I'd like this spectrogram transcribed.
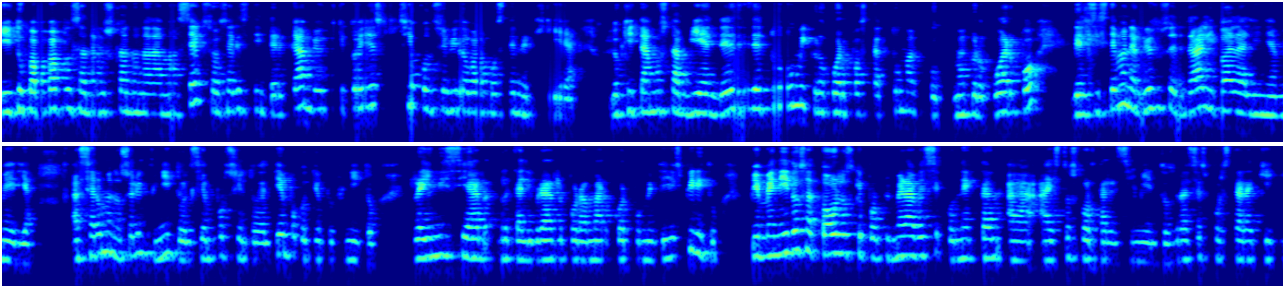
y tu papá pues andar buscando nada más sexo, hacer este intercambio, que tú hayas sido concebido bajo esta energía. Lo quitamos también desde tu microcuerpo hasta tu macrocuerpo, del sistema nervioso central y toda la línea media, a cero menos cero infinito, el 100% del tiempo con tiempo infinito, reiniciar, recalibrar, reprogramar cuerpo, mente y espíritu. Bienvenidos a todos los que por primera vez se conectan a, a estos fortalecimientos. Gracias por estar aquí.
